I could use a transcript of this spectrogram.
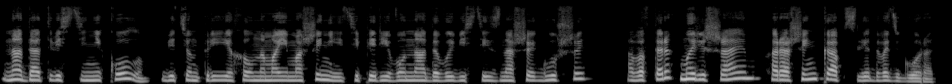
надо отвезти Николу, ведь он приехал на моей машине, и теперь его надо вывести из нашей глуши. А во-вторых, мы решаем хорошенько обследовать город.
